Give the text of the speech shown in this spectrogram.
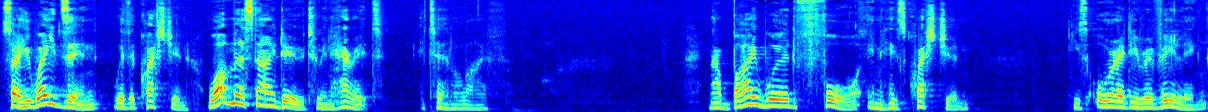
So he wades in with the question, What must I do to inherit eternal life? Now, by word for in his question, he's already revealing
